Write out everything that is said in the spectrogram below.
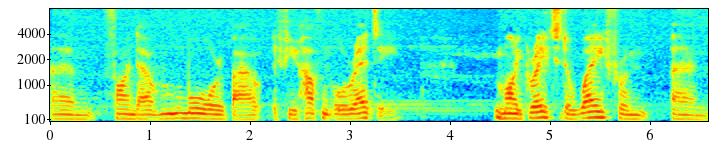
um, find out more about, if you haven't already, migrated away from um,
